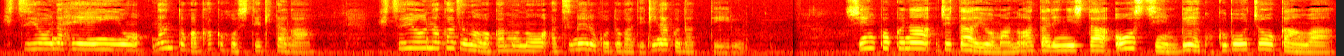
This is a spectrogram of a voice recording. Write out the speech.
必要な兵員を何とか確保してきたが必要な数の若者を集めることができなくなっている。深刻な事態を目の当たりにしたオースティン米国防長官は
